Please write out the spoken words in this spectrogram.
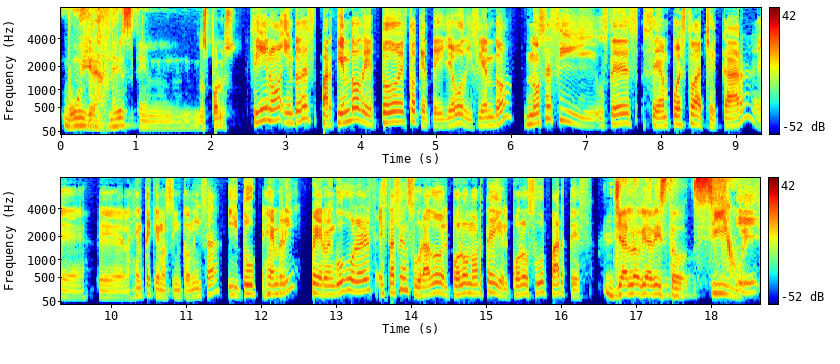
muy grandes en los polos. sí no y entonces partiendo de todo esto que te llevo diciendo no sé si ustedes se han puesto a checar eh, eh, la gente que nos sintoniza y tú Henry pero en Google Earth está censurado el polo norte y el polo sur partes Ya lo había visto. Sí, güey.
